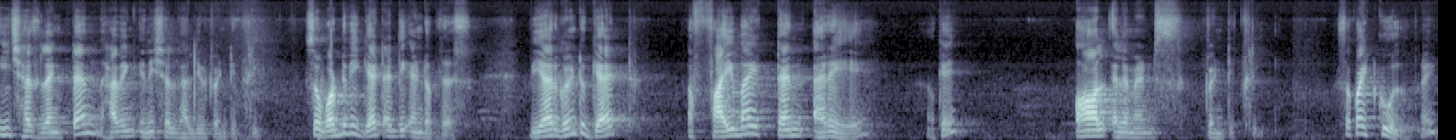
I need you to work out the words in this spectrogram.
each has length 10 having initial value 23. So what do we get at the end of this? We are going to get a 5 by 10 array okay, all elements 23. So quite cool right.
